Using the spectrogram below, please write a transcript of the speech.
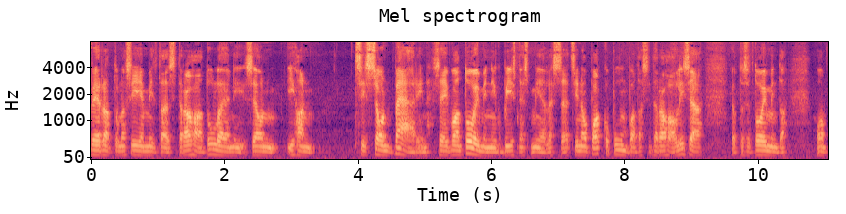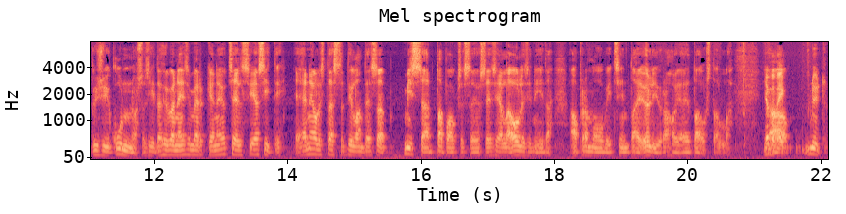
verrattuna siihen, mitä sitä rahaa tulee, niin se on ihan siis se on väärin. Se ei vaan toimi niin kuin bisnesmielessä. Et siinä on pakko pumpata sitä rahaa lisää, jotta se toiminta vaan pysyy kunnossa. Siitä hyvänä esimerkkinä ei ole Chelsea ja City. Eihän ne olisi tässä tilanteessa missään tapauksessa, jos ei siellä olisi niitä Abramovitsin tai öljyrahoja jo taustalla. Ja, ja nyt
